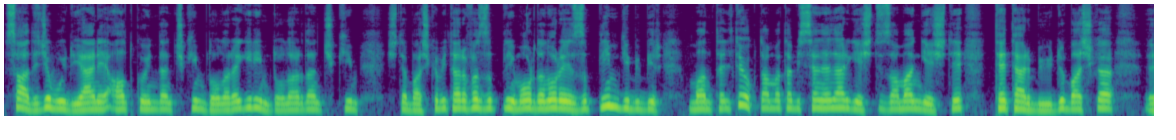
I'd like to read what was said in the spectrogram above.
Sadece buydu. Yani altcoin'den çıkayım dolara gireyim, dolardan çıkayım işte başka bir tarafa zıplayayım, oradan oraya zıplayayım gibi bir mantalite yoktu ama tabii seneler geçti, zaman geçti. Tether büyüdü. Başka e,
